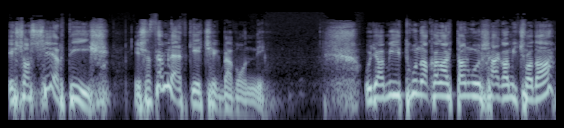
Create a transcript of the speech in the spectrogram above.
És az sérti is. És ezt nem lehet kétségbe vonni. Ugye a MeToo-nak a nagy tanulsága micsoda?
